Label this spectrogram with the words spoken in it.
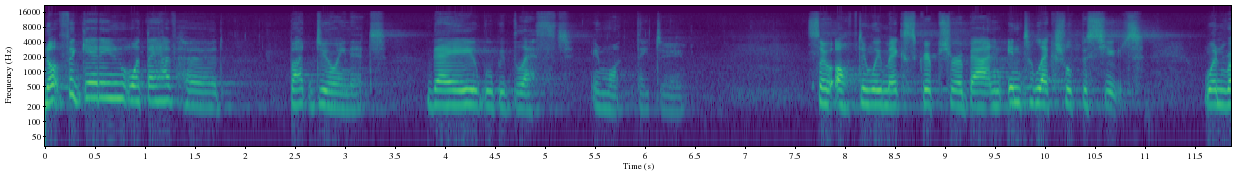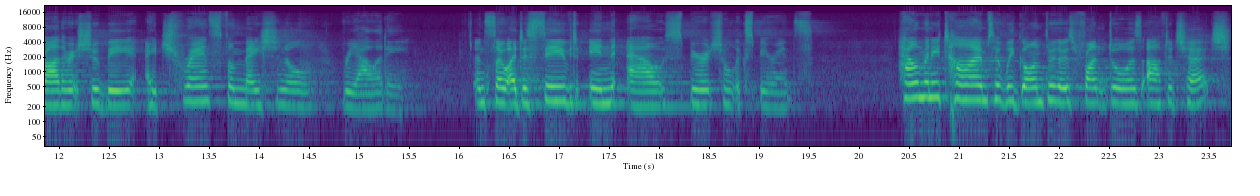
not forgetting what they have heard, but doing it, they will be blessed in what they do. So often we make scripture about an intellectual pursuit when rather it should be a transformational reality. And so are deceived in our spiritual experience. How many times have we gone through those front doors after church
